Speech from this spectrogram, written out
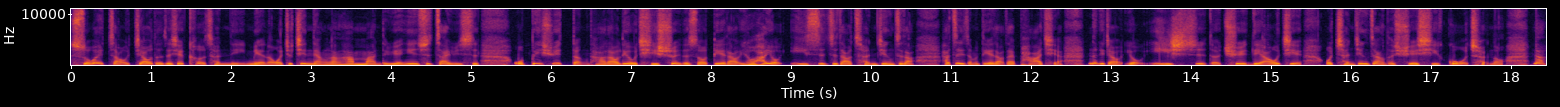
所谓早教的这些课程里面呢，我就尽量让他慢的原因是在于是，我必须等他到六七岁的时候跌倒以后，他有意识知道曾经知道他自己怎么跌倒再爬起来，那个叫有意识的去了解我曾经这样的学习过程哦。那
